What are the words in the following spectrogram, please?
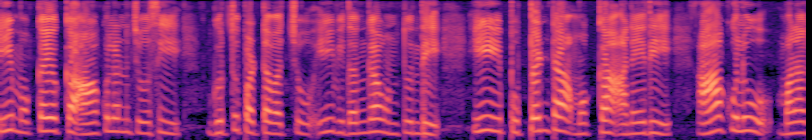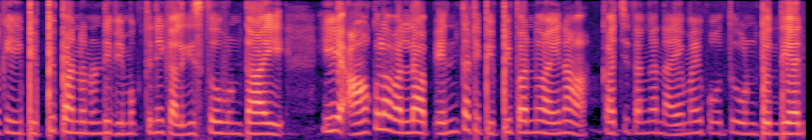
ఈ మొక్క యొక్క ఆకులను చూసి గుర్తుపట్టవచ్చు. ఈ విధంగా ఉంటుంది. ఈ పుప్పెంట మొక్క అనేది ఆకులు మనకి పిప్పి పన్ను నుండి విముక్తిని కలిగిస్తూ ఉంటాయి. ఈ ఆకుల వల్ల ఎంతటి పిప్పి పన్ను అయినా ఖచ్చితంగా నయమైపోతూ ఉంటుంది అని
